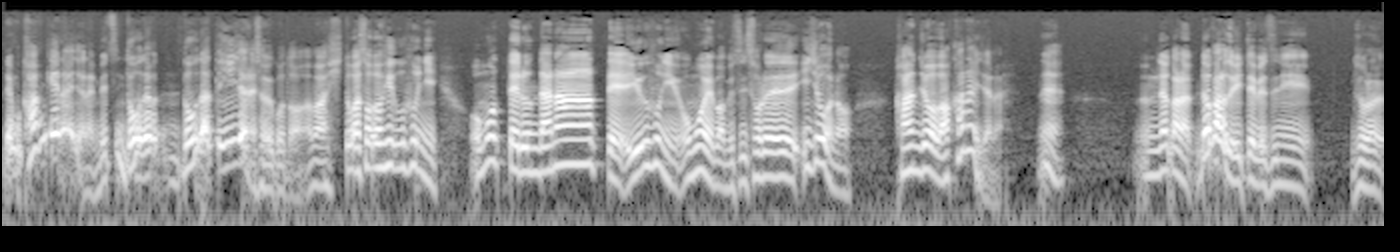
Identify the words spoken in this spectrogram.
でも関係ないじゃない別にどうでどうだっていいじゃないそういうこと。まあ人はそういうふうに思ってるんだなっていうふうに思えば別にそれ以上の感情は湧かないじゃない。ね。だからだからといって別にそれ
